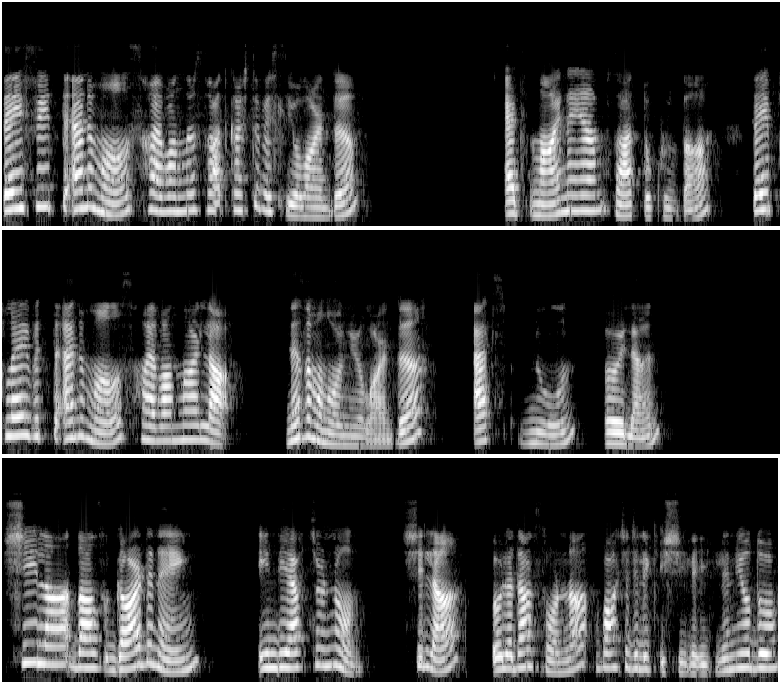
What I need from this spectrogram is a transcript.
They feed the animals. Hayvanları saat kaçta besliyorlardı? At 9 a.m. saat 9'da. They play with the animals. Hayvanlarla ne zaman oynuyorlardı? At noon, öğlen. Sheila does gardening in the afternoon. Sheila öğleden sonra bahçecilik işiyle ilgileniyordu.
